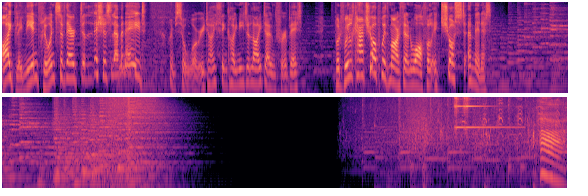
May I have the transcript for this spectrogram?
I blame the influence of their delicious lemonade. I'm so worried I think I need to lie down for a bit. But we'll catch up with Martha and Waffle in just a minute. Ah,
